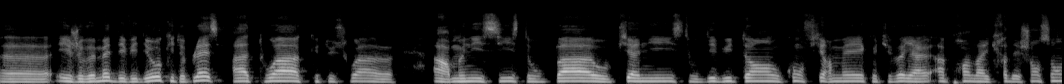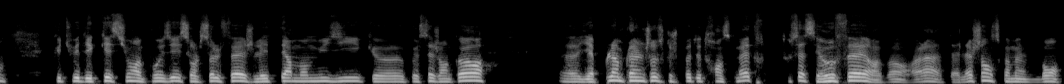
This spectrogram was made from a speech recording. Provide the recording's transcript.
Euh, et je veux mettre des vidéos qui te plaisent à toi, que tu sois euh, harmoniciste ou pas, ou pianiste, ou débutant, ou confirmé, que tu veuilles apprendre à écrire des chansons, que tu aies des questions à poser sur le solfège, les termes en musique, euh, que sais-je encore, il y a plein plein de choses que je peux te transmettre. Tout ça, c'est offert. Bon, voilà, tu as de la chance quand même. Bon,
